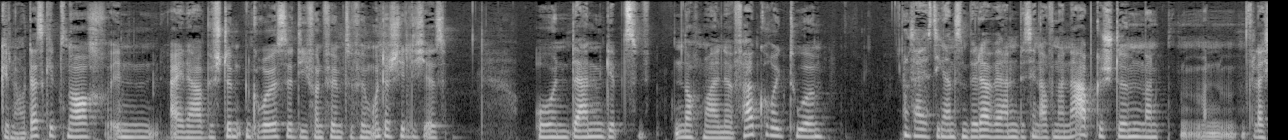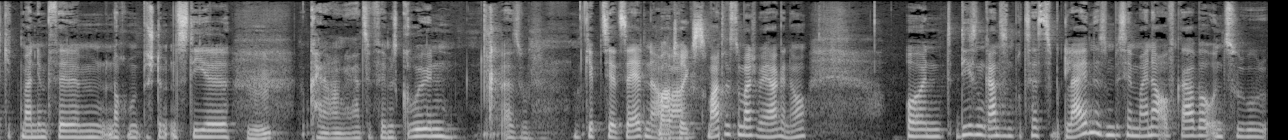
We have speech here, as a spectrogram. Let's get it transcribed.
genau, das gibt's noch in einer bestimmten Größe, die von Film zu Film unterschiedlich ist. Und dann gibt's nochmal eine Farbkorrektur. Das heißt, die ganzen Bilder werden ein bisschen aufeinander abgestimmt. Man, man, vielleicht gibt man dem Film noch einen bestimmten Stil. Keine Ahnung, der ganze Film ist grün. Also gibt's jetzt selten, aber Matrix. Matrix zum Beispiel, ja, genau. Und diesen ganzen Prozess zu begleiten, ist ein bisschen meine Aufgabe und zu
